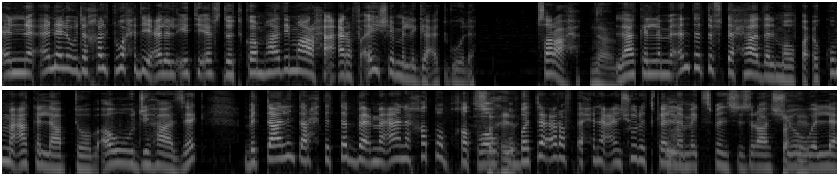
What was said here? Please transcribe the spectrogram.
إن أنا لو دخلت وحدي على ال ETF.com هذه ما راح أعرف أي شيء من اللي قاعد تقوله بصراحة. نعم. لكن لما أنت تفتح هذا الموقع ويكون معاك اللابتوب أو جهازك بالتالي انت راح تتبع معانا خطوة بخطوة صحيح. وبتعرف إحنا عن شو نتكلم expenses ratio صحيح. ولا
